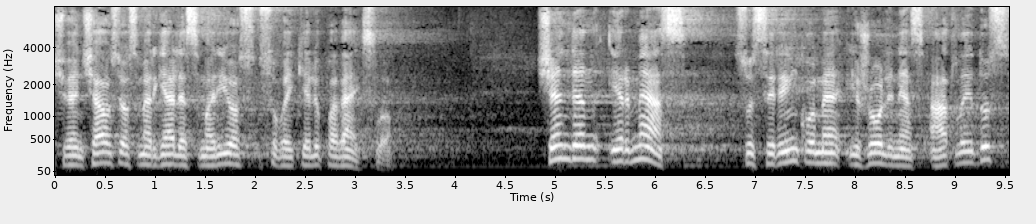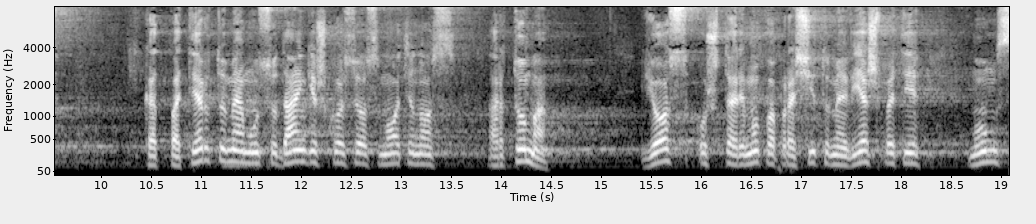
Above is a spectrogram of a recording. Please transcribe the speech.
švenčiausios mergelės Marijos su vaikeliu paveikslo. Šiandien ir mes susirinkome į žolinės atlaidus, kad patirtume mūsų dangiškosios motinos artumą. Jos užtarimu paprašytume viešpati mums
